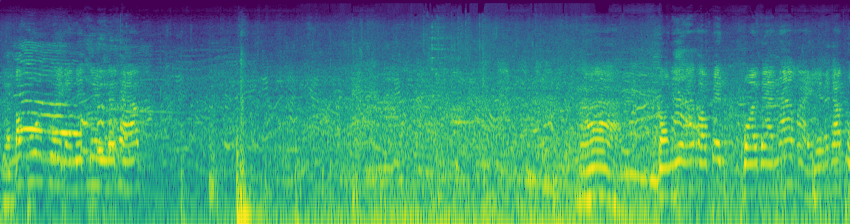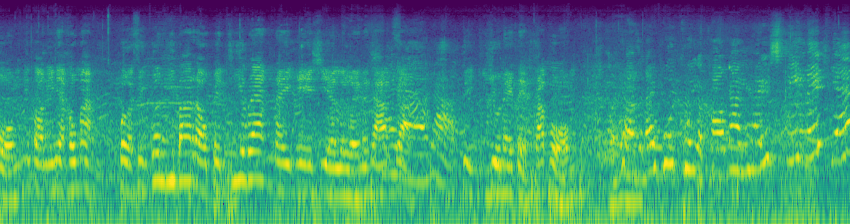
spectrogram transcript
เดี๋ยวต้องพูดคุยกันนิดนึงนะครับอ่าตอนนี้นะเขาเป็นบอยแบนด์หน้าใหม่เลยนะครับผมที่ตอนนี้เนี่ยเขามาเปิดซิงเกิลที่บ้านเราเป็นที่แรกในเอเชียเลยนะครับใช่กับแล้วค่ะดิยูไนเต็ดครับผม เดี๋ยวเราจะได้พูดคุยกับเขากัน Can you speak English yes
